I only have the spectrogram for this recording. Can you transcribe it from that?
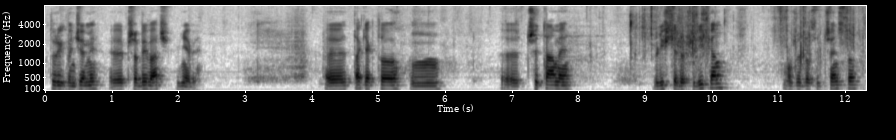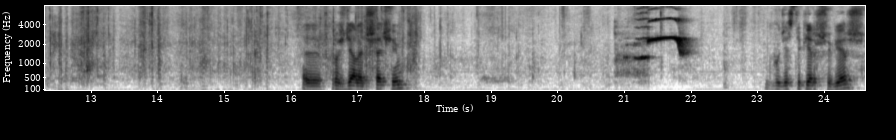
w których będziemy e, przebywać w niebie. E, Tak jak to mm, e, czytamy w liście do Filipian, może dosyć często, e, w rozdziale trzecim. Dwudziesty pierwszy wiersz.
